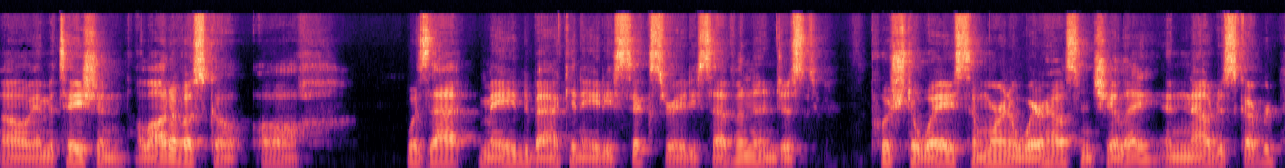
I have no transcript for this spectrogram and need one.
oh imitation a lot of us go oh was that made back in 86 or 87 and just pushed away somewhere in a warehouse in Chile and now discovered.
